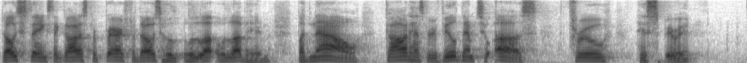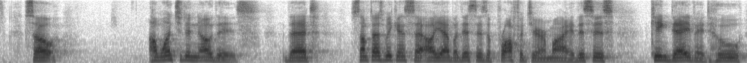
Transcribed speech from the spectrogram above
those things that God has prepared for those who, who, lo- who love Him. But now God has revealed them to us through His Spirit. So I want you to know this that sometimes we can say, oh, yeah, but this is a prophet Jeremiah. This is King David, who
